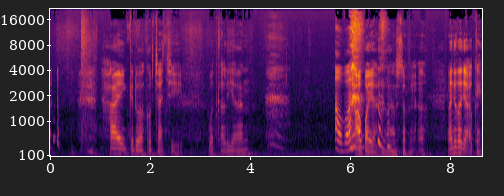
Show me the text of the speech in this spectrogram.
Hai kedua kurcaci. Buat kalian. Apa? Apa ya? Ya? Eh, lanjut aja oke.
